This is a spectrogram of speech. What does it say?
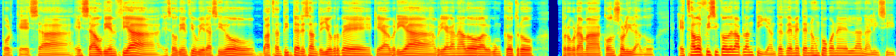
porque esa, esa, audiencia, esa audiencia hubiera sido bastante interesante. Yo creo que, que habría, habría ganado algún que otro programa consolidado. Estado físico de la plantilla, antes de meternos un poco en el análisis.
